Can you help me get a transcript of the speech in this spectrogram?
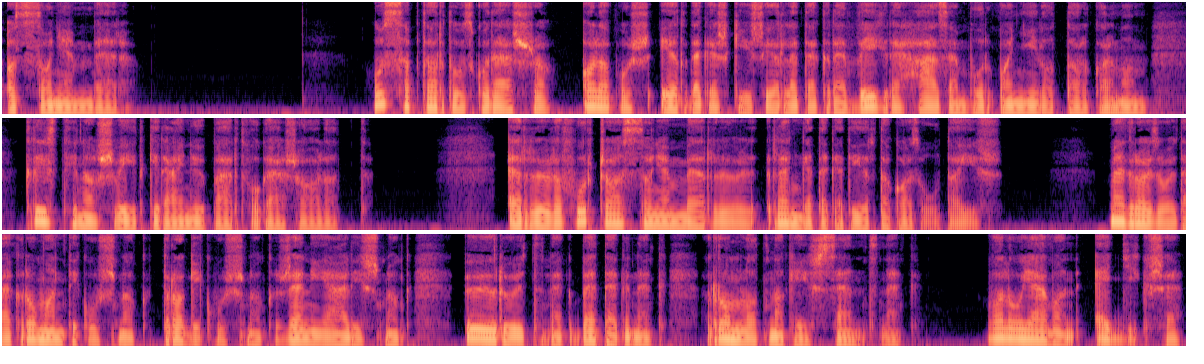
asszonyember Hosszabb tartózkodásra, alapos, érdekes kísérletekre végre Házenburgban nyílott alkalmam, Krisztina svéd királynő pártfogása alatt. Erről a furcsa asszonyemberről rengeteget írtak azóta is. Megrajzolták romantikusnak, tragikusnak, zseniálisnak, őrültnek, betegnek, romlottnak és szentnek. Valójában egyik se,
